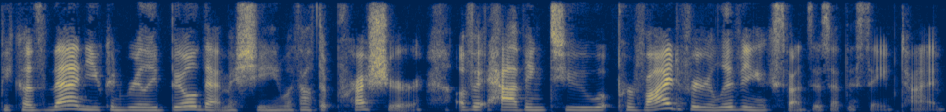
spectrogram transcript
because then you can really build that machine without the pressure of it having to provide for your living expenses at the same time.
